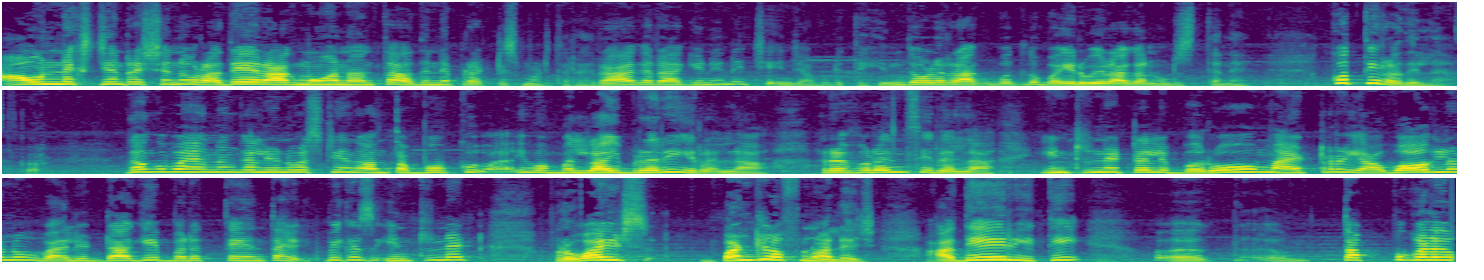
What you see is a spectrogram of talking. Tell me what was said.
ಅವ್ನ ನೆಕ್ಸ್ಟ್ ಜನ್ರೇಷನ್ ಅವ್ರು ಅದೇ ರಾಗ ಮೋಹನ ಅಂತ ಅದನ್ನೇ ಪ್ರಾಕ್ಟೀಸ್ ಮಾಡ್ತಾರೆ. ರಾಗ ರಾಗಿನೇ ಚೇಂಜ್ ಆಗ್ಬಿಡುತ್ತೆ. ಹಿಂದೋಳ ರಾಗ ಬದಲು ಭೈರವಿ ರಾಗ ನುಡಿಸ್ತಾನೆ. ಗೊತ್ತಿರೋದಿಲ್ಲ. ಗಂಗೂಬಾಯಿ ಹನ್ನಂಗಲ್ ಯೂನಿವರ್ಸಿಟಿ ಅಂತ ಬುಕ್ ಲೈಬ್ರರಿ ಇರಲ್ಲ ರೆಫರೆನ್ಸ್ ಇರಲ್ಲ. ಇಂಟರ್ನೆಟ್ಟಲ್ಲಿ ಬರೋ ಮ್ಯಾಟ್ರ್ ಯಾವಾಗ್ಲೂ ವ್ಯಾಲಿಡ್ ಆಗೇ ಬರುತ್ತೆ ಅಂತ because internet provides bundle of knowledge ಅದೇ ರೀತಿ ತಪ್ಪುಗಳು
